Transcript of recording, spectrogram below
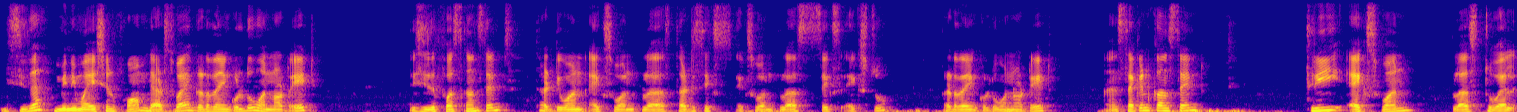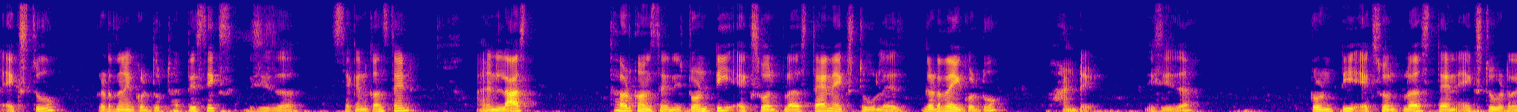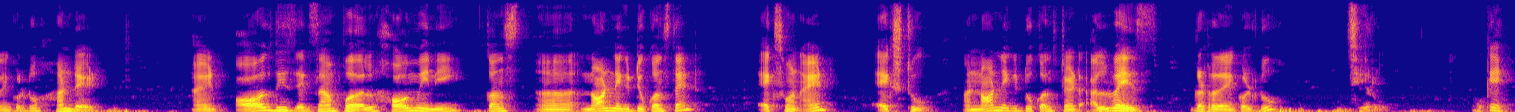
This is a minimization form. That's why greater than equal to 108 this is the first constant. 31x1 plus 36x1 plus 6x2 greater than equal to 108 and second constant 3x1 plus 12x2 greater than equal to 36 this is the second constant. And last third constant is 20x1 plus 10x2 less greater than equal to 100 this is a 20x1 plus 10x2 greater than equal to 100 and all these example how many cons uh, non-negative constant? X1 and x2 a non-negative constant always greater than equal to 0 okay.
